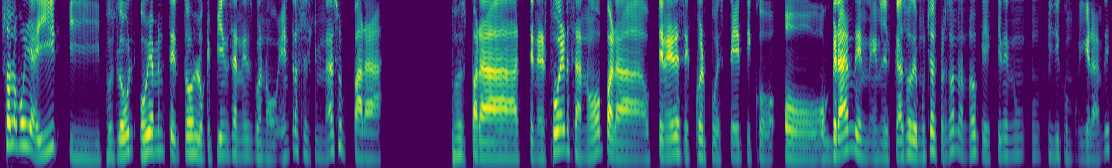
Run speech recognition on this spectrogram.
solo voy a ir y pues lo, obviamente todo lo que piensan es, bueno, entras al gimnasio para, pues para tener fuerza, ¿no? Para obtener ese cuerpo estético o, grande en, el caso de muchas personas, ¿no? Que quieren un, físico muy grande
